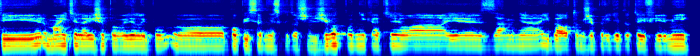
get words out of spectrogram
tí majiteľa e povedali popísať neskutočne. Život podnikateľa je za mňa iba o tom, že príde do tej firmy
